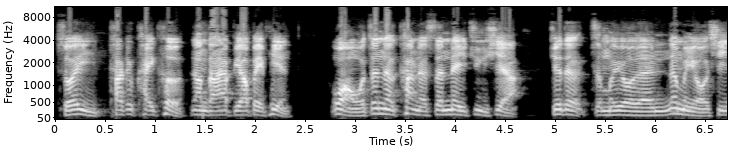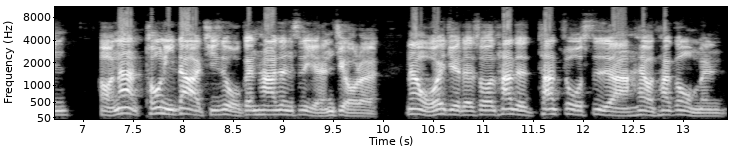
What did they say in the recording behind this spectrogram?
所以他就开课让大家不要被骗。哇，我真的看了声泪俱下，觉得怎么有人那么有心？哦，那 Tony 大其实我跟他认识也很久了，那我会觉得说他的他做事啊，还有他跟我们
